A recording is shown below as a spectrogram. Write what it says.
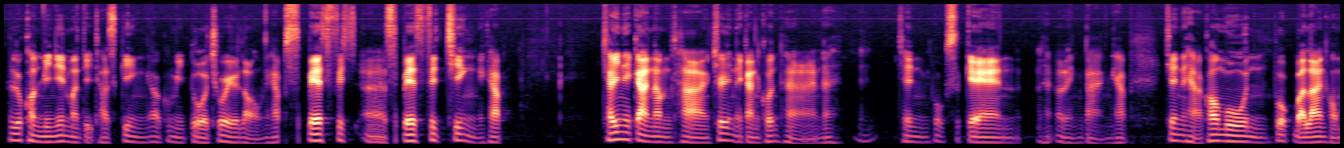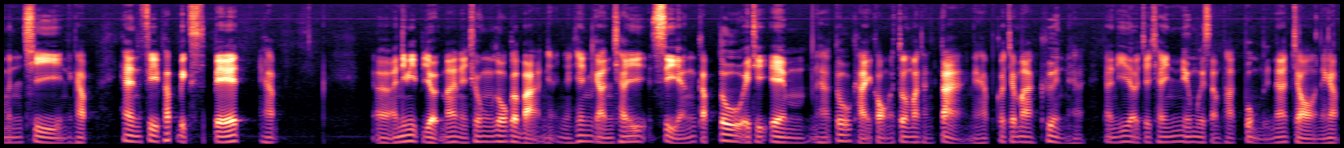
ให้ลูก convenient multitasking ก็มีตัวช่วยเรานะครับ space fish uh, space fishing นะครับใช้ในการนำทางช่วยในการค้นหานะเช่นพวกสแกนอะไรต่างๆครับ เช่นหาข้อมูลพวก balance ของบัญชีนะครับ hand free public space นะครับ อันนี้มีประโยชน์มากในช่วงโรคระบาดเนี่ยอย่างเช่นการใช้เสียงกับตู้ ATM นะฮะตู้ขายของอัตโนมัติต่างๆนะครับก็จะมากขึ้นนะฮะแทนที่เราจะใช้นิ้วมือสัมผัสปุ่มหรือหน้าจอนะครับ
